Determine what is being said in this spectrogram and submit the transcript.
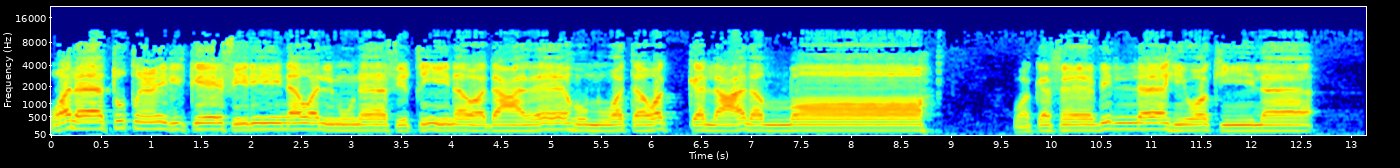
ولا تطع الكافرين والمنافقين ودع ذاهم وتوكل على الله وكفى بالله وكيلاً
